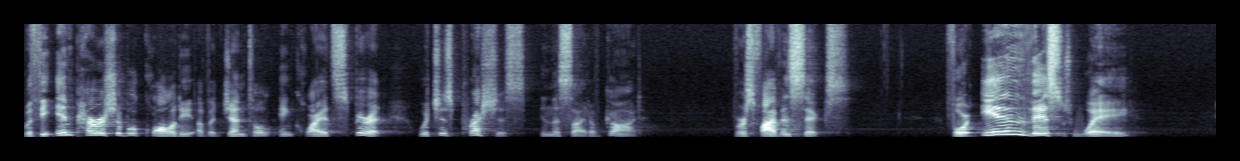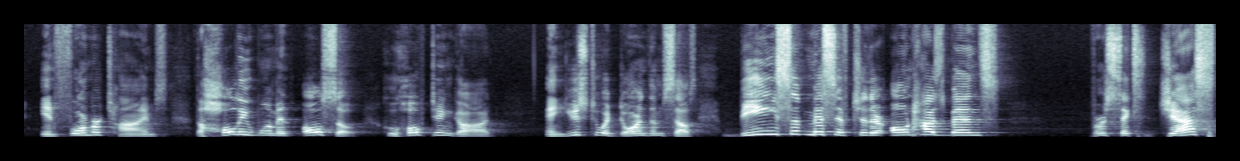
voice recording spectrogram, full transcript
with the imperishable quality of a gentle and quiet spirit, which is precious in the sight of God. Verse 5 and 6 For in this way, in former times, the holy women also, who hoped in God and used to adorn themselves, being submissive to their own husbands. Verse 6 just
